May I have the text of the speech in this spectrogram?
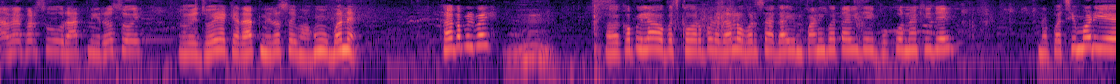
હવે કરશું રાતની રસોઈ. તો હવે જોઈએ કે રાતની રસોઈમાં શું બને. ખા કપિલભાઈ? હવે કપિલ આવે પછી ખબર પડે. ચાલો વરસાદ ગાયું પાણી બતાવી દઈ ભૂકો નાખી દઈ ને પછી મળીએ.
